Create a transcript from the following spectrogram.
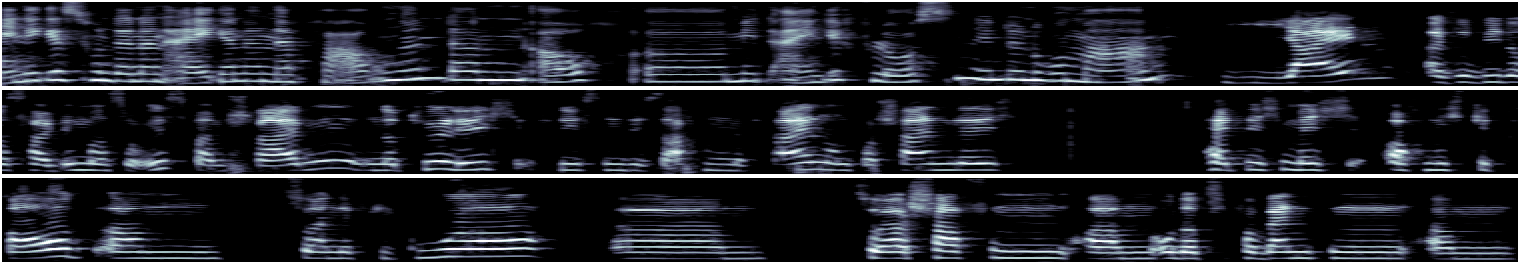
einiges von deinen eigenen Erfahrungen dann auch äh, mit eingeflossen in den Roman? Jein, also wie das halt immer so ist beim Schreiben. Natürlich fließen die Sachen mit rein und wahrscheinlich hätte ich mich auch nicht getraut, ähm, so eine Figur ähm, zu erschaffen ähm, oder zu verwenden, ähm,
